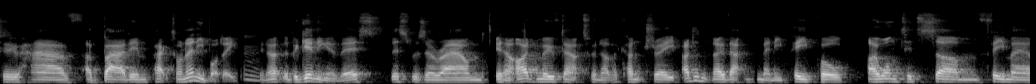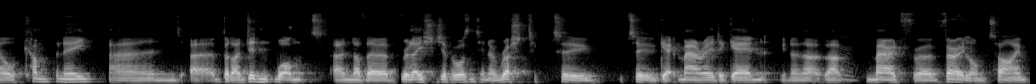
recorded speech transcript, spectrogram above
to have a bad impact on anybody. Mm. You know, at the beginning of this, this was around, you know, I'd moved out to another country. I didn't know that many people. I wanted some female company, and uh, but I didn't want another relationship. I wasn't in a rush to to, to get married again. You know, that, that Mm. married for a very long time.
